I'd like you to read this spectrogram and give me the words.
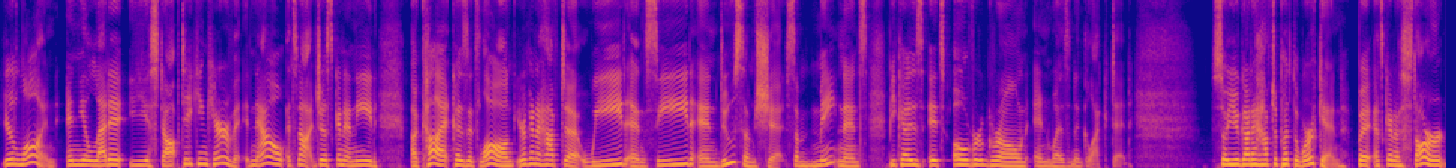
your lawn, and you let it, you stop taking care of it. And now it's not just going to need a cut because it's long. You're going to have to weed and seed and do some some shit, some maintenance because it's overgrown and was neglected. So you're going to have to put the work in, but it's going to start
